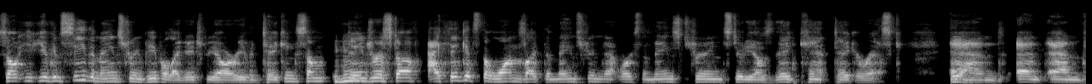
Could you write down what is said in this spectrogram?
so you, you can see the mainstream people like HBO are even taking some Mhm. dangerous stuff. I think it's the ones like the mainstream networks, the mainstream studios. They can't take a risk. Yeah. And and and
